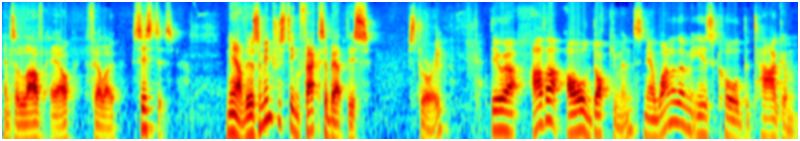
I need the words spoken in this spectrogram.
and to love our fellow sisters. Now, there's some interesting facts about this story. There are other old documents. Now, one of them is called the Targum.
